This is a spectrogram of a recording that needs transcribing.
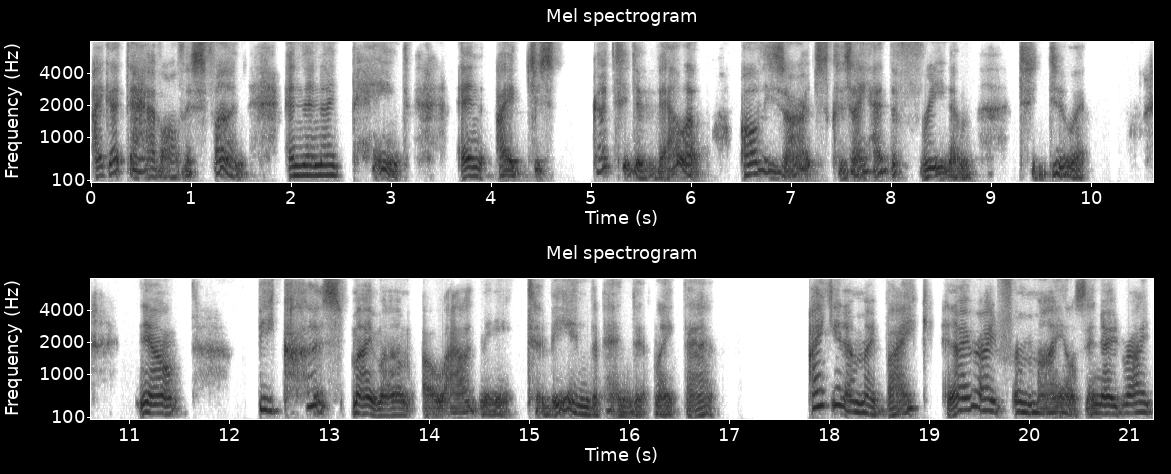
I got to have all this fun. And then I'd paint and I just got to develop all these arts because I had the freedom to do it. Now, because my mom allowed me to be independent like that, I get on my bike and I ride for miles and I'd ride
